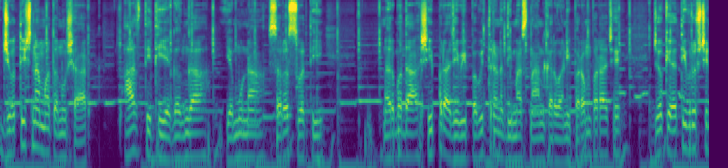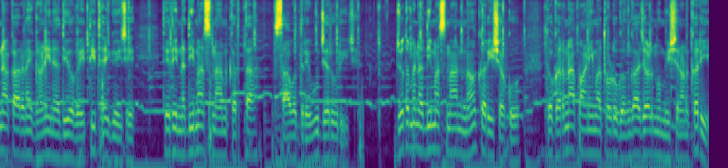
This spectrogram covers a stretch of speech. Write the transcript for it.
જ્યોતિષના મત અનુસાર આ તિથિએ ગંગા, યમુના, સરસ્વતી, નર્મદા, શિપ્રા જેવી પવિત્ર નદીમાં સ્નાન કરવાની પરંપરા છે, જો કે અતિવૃષ્ટિના કારણે ઘણી નદીઓ વહેતી થઈ ગઈ છે, તેથી નદીમાં સ્નાન કરતાં સાવધ રહેવું જરૂરી છે. જો તમે નદીમાં સ્નાન ન કરી શકો, તો ઘરના પાણીમાં થોડું ગંગાજળનું મિશ્રણ કરી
